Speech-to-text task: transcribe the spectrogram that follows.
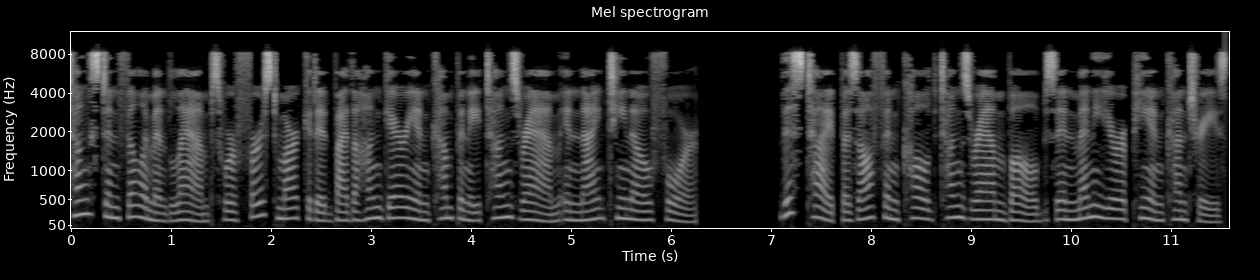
Tungsten filament lamps were first marketed by the Hungarian company Tungsram in 1904. This type is often called Tungsram bulbs in many European countries.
